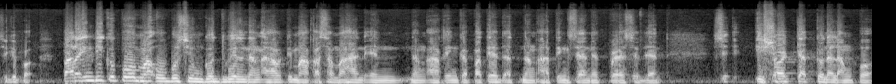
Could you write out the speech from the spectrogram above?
Sige po. Para hindi ko po maubos yung goodwill ng ating mga kasamahan and ng aking kapatid at ng ating Senate President, si- i-shortcut ko na lang po.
